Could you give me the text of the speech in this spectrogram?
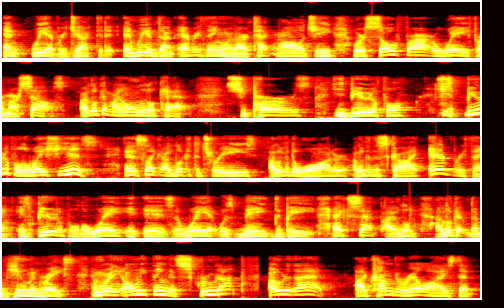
And we have rejected it. And we have done everything with our technology. We're so far away from ourselves. I look at my own little cat. She purrs. She's beautiful. She's beautiful the way she is. And it's like I look at the trees, I look at the water, I look at the sky. Everything is beautiful the way it is, the way it was made to be. Except I look I look at the human race. And we're the only thing that's screwed up. Out of that, I come to realize that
